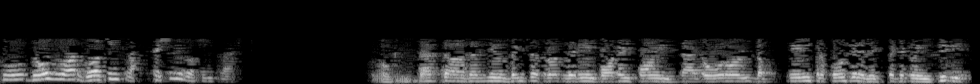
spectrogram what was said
who, those who are working class, especially working class. Okay. That uh, that you know brings us across very important points that overall the same proportion is expected to increase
